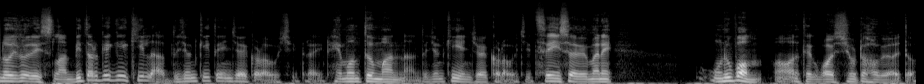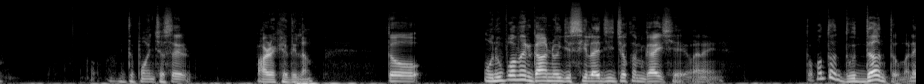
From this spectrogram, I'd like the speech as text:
নজরুল ইসলাম, বিতর্কে গিয়ে কী লাভ? দুজনকেই তো এনজয় করা উচিত রাইট হেমন্ত মান্না, দুজনকেই এনজয় করা উচিত। সেই হিসাবে মানে অনুপম, আমাদের থেকে বয়স ছোটো হবে হয়তো। তো পঞ্চাশের পা রেখে দিলাম। তো অনুপমের গান ওই যে শিলাজি যখন গাইছে মানে তখন তো দুর্দান্ত মানে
